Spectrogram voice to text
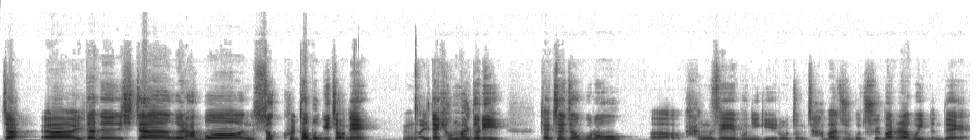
자 아, 일단은 시장을 한번 쑥 훑어보기 전에 음, 일단 현물들이 대체적으로 어, 강세 분위기로 좀 잡아주고 출발을 하고 있는데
